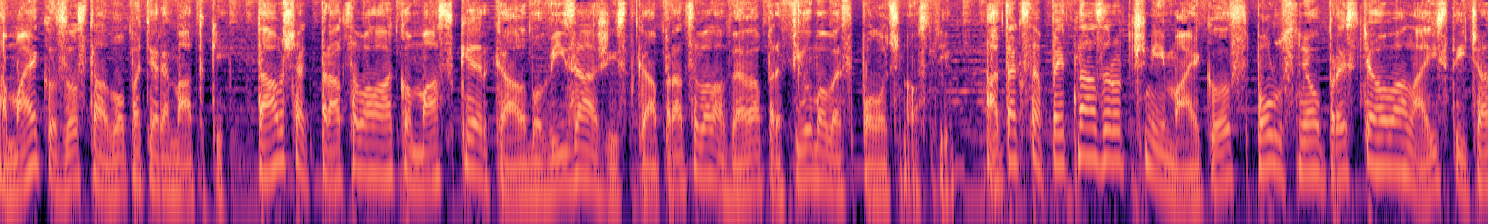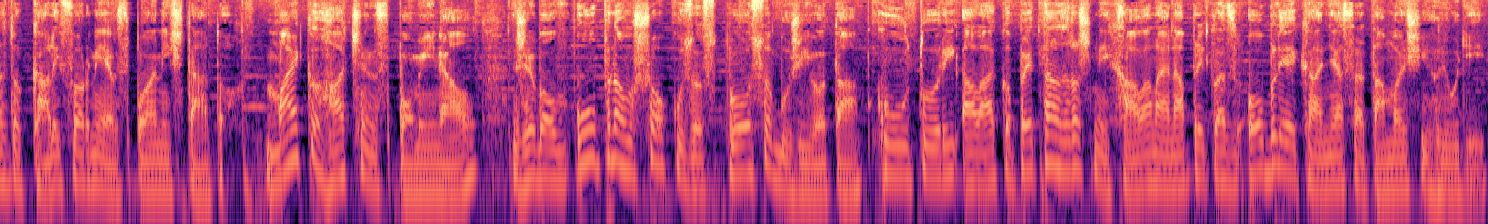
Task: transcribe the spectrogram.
a Michael zostal v opatere matky. Tá však pracovala ako maskérka alebo výzážistka a pracovala veľa pre filmové spoločnosti. A tak sa 15-ročný Michael spolu s ňou presťahoval na istý čas do Kalifornie v Spojených štátoch. Michael Hutchins spomínal, že bol v úplnom šoku zo spôsobu života, kultúry, ale ako 15-ročný chalan aj napríklad z obliekania sa tamojších ľudí.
